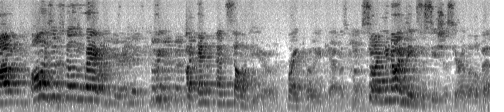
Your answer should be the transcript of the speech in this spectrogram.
Um, all that stuff just goes away. Uh, and, and some of you write brilliant Canvas posts. So you know I'm being facetious here a little bit.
